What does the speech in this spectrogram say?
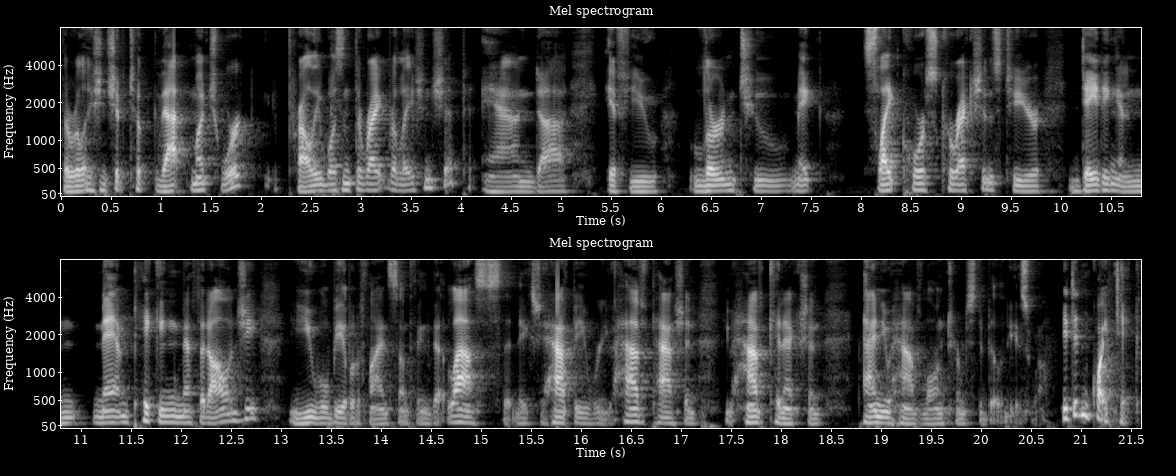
the relationship took that much work, it probably wasn't the right relationship. And uh, if you learn to make slight course corrections to your dating and man picking methodology, you will be able to find something that lasts, that makes you happy, where you have passion, you have connection, and you have long term stability as well. It didn't quite take.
